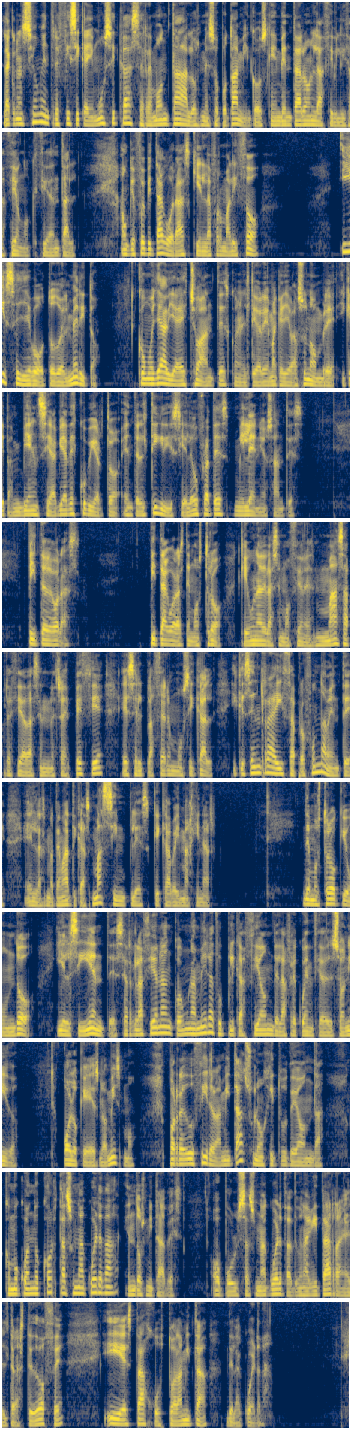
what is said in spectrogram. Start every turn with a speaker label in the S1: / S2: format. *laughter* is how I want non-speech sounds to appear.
S1: La conexión entre física y música se remonta a los mesopotámicos que inventaron la civilización occidental, aunque fue Pitágoras quien la formalizó y se llevó todo el mérito, como ya había hecho antes con el teorema que lleva su nombre y que también se había descubierto entre el Tigris y el Éufrates milenios antes. Pitágoras. Pitágoras demostró que una de las emociones más apreciadas en nuestra especie es el placer musical y que se enraiza profundamente en las matemáticas más simples que cabe imaginar. Demostró que un do y el siguiente se relacionan con una mera duplicación de la frecuencia del sonido, o lo que es lo mismo, por reducir a la mitad su longitud de onda, como cuando cortas una cuerda en dos mitades, o pulsas una cuerda de una guitarra en el traste 12 y está justo a la mitad de la cuerda.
